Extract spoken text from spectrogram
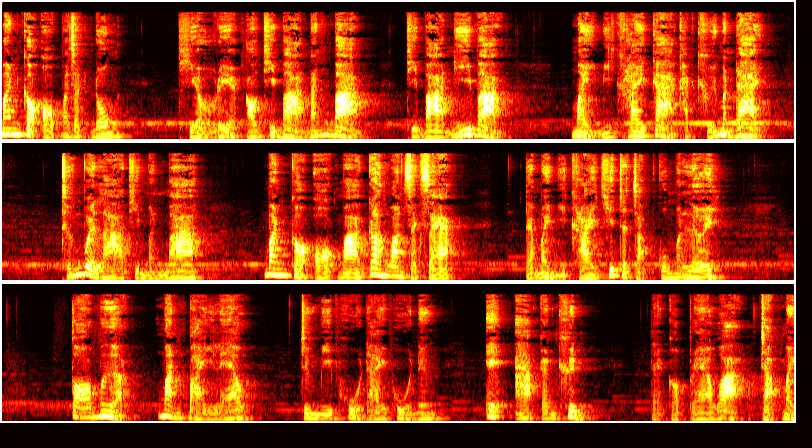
มันก็ออกมาจากดง เที่ยวเรียกเอาที่บ้านนั้นบ้างที่บ้านนี้บ้าง ไม่มีใครกล้าขัดขืนมันได้ ถึงเวลาที่มันมา มันก็ออกมากลางวันแสกๆแต่ไม่มีใครคิดจะจับกุมมันเลย ต่อเมื่อมันไปแล้ว จึงมีผู้ใดผู้หนึ่ง เอะอะกันขึ้น แต่ก็แปลว่าจับไม่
